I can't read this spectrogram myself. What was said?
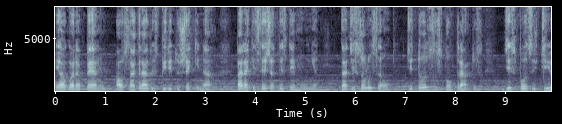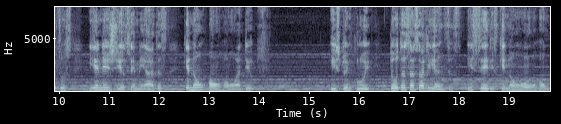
eu agora apelo ao Sagrado Espírito Shekinah para que seja testemunha da dissolução de todos os contratos, dispositivos e energias semeadas que não honram a Deus. Isto inclui todas as alianças e seres que não honram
